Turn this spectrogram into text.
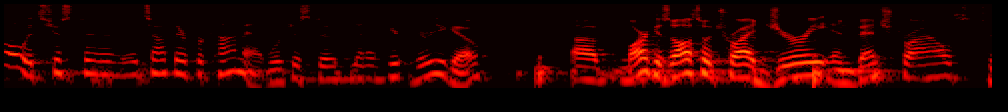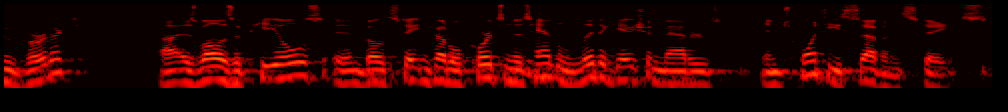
oh, it's just, it's out there for comment. We're just, you know, here, here you go. Mark has also tried jury and bench trials to verdict. as well as appeals in both state and federal courts, and has handled litigation matters in 27 states.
